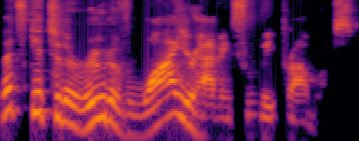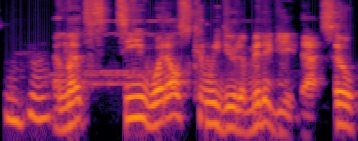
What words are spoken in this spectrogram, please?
let's get to the root of why you're having sleep problems, mm-hmm. and let's see what else can we do to mitigate that. So,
